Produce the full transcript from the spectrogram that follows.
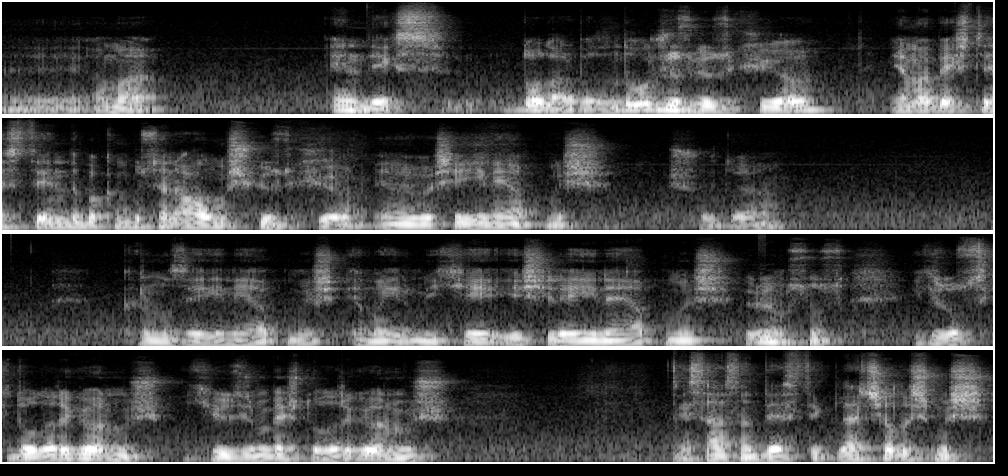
Ee, ama endeks dolar bazında ucuz gözüküyor. EMA 5 desteğinde bakın bu sene almış gözüküyor. EMA 5'e yine yapmış. Şurada. Kırmızıya iğne yapmış. EMA 22 yeşile iğne yapmış. Görüyor musunuz? 232 doları görmüş. 225 doları görmüş. Esasında destekler çalışmış.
